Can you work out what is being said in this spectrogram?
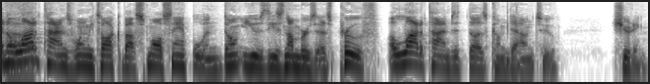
And a Uh, lot of times when we talk about small sample and don't use these numbers as proof, a lot of times it does come down to shooting.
